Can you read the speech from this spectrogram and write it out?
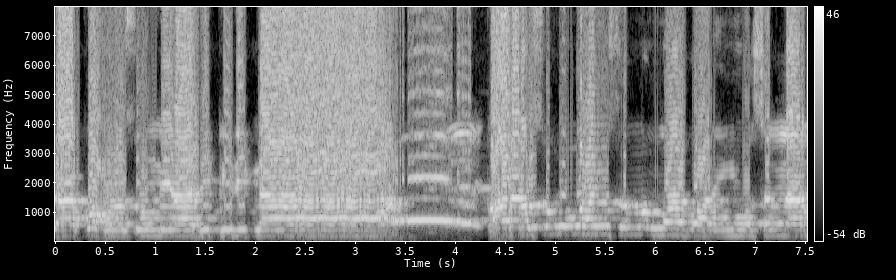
তারা কখনো সুন্নি না ঠিক কি ঠিক না قال رسول الله صلى الله عليه وسلم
